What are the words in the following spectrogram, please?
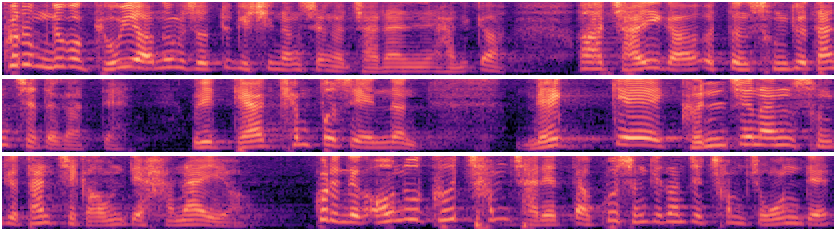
그럼 너가 교회 안 오면서 어떻게 신앙생활 잘하냐 하니까 아 자기가 어떤 선교 단체 들어갔대. 우리 대학 캠퍼스에 있는 몇 개 건전한 선교단체 가운데 하나예요. 그래 내가 어느 그 참 잘했다. 그 선교단체 참 좋은데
